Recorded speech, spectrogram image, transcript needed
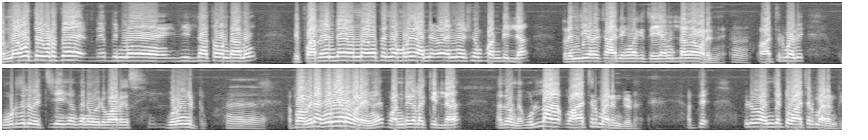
ഒന്നാമത്തെ ഇവിടുത്തെ പിന്നെ ഇതില്ലാത്തതുകൊണ്ടാണ് ഡിപ്പാർട്ട്മെന്റ് ഒന്നാമത്തെ നമ്മൾ അന്വേഷണം ഫണ്ടില്ല. ട്രെഞ്ചുകൾ കാര്യങ്ങളൊക്കെ ചെയ്യാനില്ല എന്നാണ് പറയുന്നത്. പാച്ചർമാർ കൂടുതൽ വെച്ച് കഴിഞ്ഞാൽ തന്നെ ഒരുപാട് ഗുണം കിട്ടും. അപ്പൊ അവരങ്ങനെയാണ് പറയുന്നത്. ഫണ്ടുകളൊക്കെ ഇല്ല. അതുകൊണ്ട് ഉള്ള വാച്ചർമാരുണ്ട് ഇവിടെ. അത്യ ഒരു അഞ്ചെട്ട് വാച്ചർമാരുണ്ട്.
